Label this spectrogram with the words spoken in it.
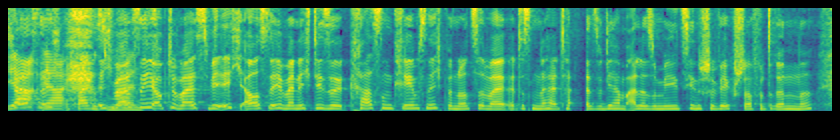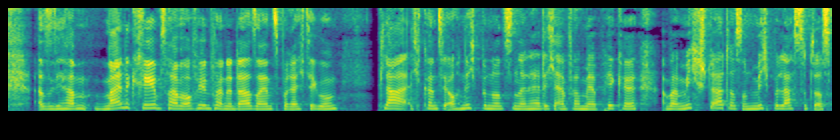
Ja, weiß nicht, ja, ich weiß, ich weiß nicht, ob du weißt, wie ich aussehe, wenn ich diese krassen Cremes nicht benutze, weil das sind halt, also die haben alle so medizinische Wirkstoffe drin, ne? Also die haben, meine Cremes haben auf jeden Fall eine Daseinsberechtigung. Klar, ich könnte sie auch nicht benutzen, dann hätte ich einfach mehr Pickel. Aber mich stört das und mich belastet das.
